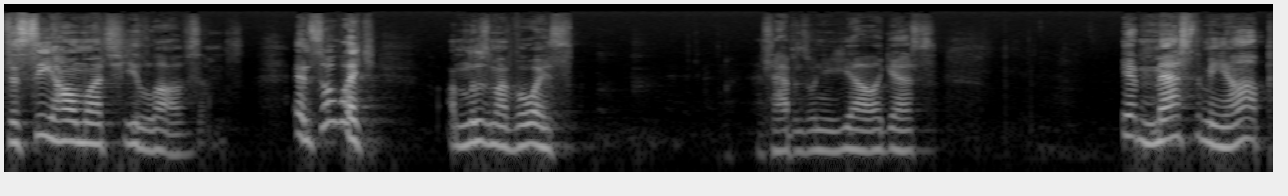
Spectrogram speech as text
to see how much he loves him. And so, like, I'm losing my voice. This happens when you yell, I guess. It messed me up.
